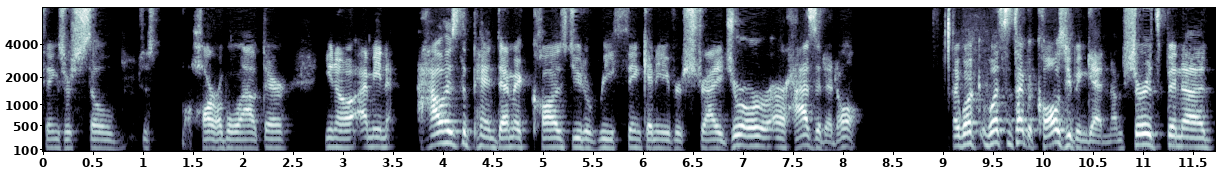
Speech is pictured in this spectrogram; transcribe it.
things are still just horrible out there. You know, I mean, how has the pandemic caused you to rethink any of your strategy, or, or has it at all? Like, what what's the type of calls you've been getting? I'm sure it's been a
